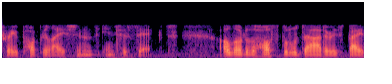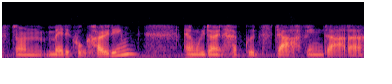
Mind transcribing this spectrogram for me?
three populations intersect. A lot of the hospital data is based on medical coding, and we don't have good staffing data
